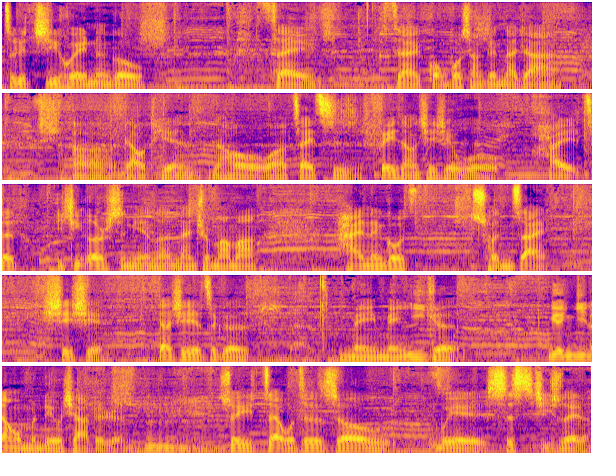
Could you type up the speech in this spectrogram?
这个机会能够在在广播上跟大家呃聊天，然后我要再次非常谢谢我还在已经二十年了，南拳妈妈还能够存在，谢谢。要谢谢这个每每一个愿意让我们留下的人，嗯，所以在我这个时候，我也四十几岁了，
